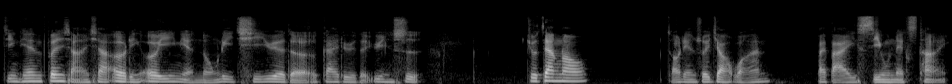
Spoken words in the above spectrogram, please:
今天分享一下二零二一年农历七月的概率的运势，就这样喽。早点睡觉，晚安，拜拜，See you next time。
